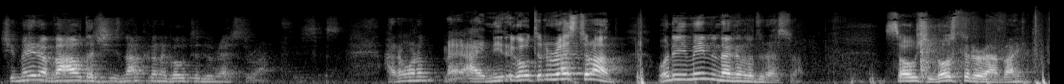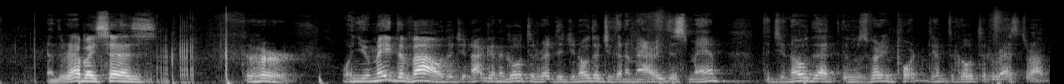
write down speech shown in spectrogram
she made a vow that she's not going to go to the restaurant. He says, I don't want to, I need to go to the restaurant. What do you mean you're not going to go to the restaurant? So she goes to the rabbi, and the rabbi says to her, when you made the vow that you're not going to go to the, did you know that you're going to marry this man? Did you know that it was very important to him to go to the restaurant?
